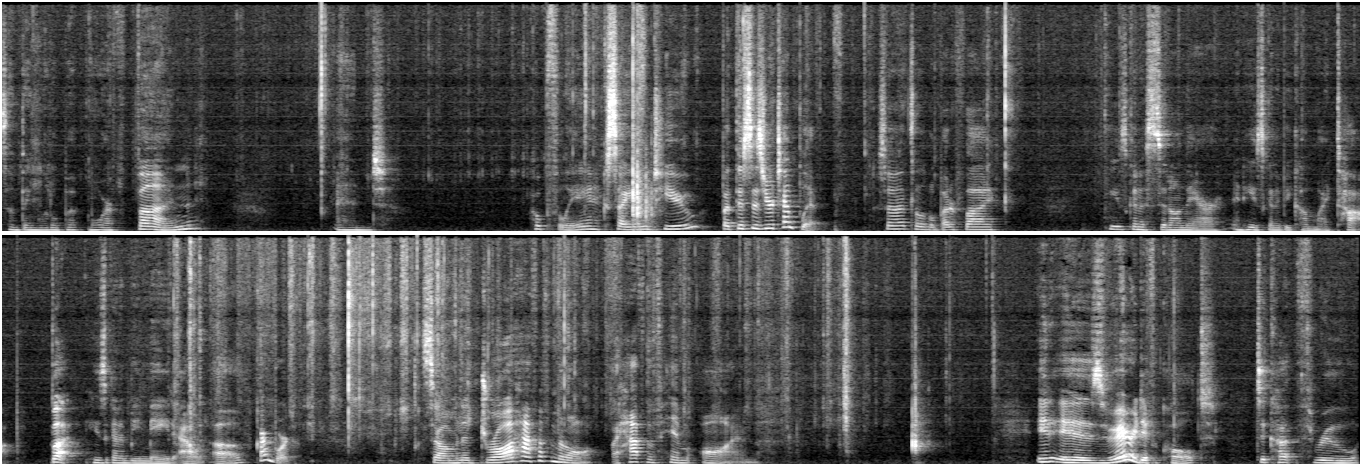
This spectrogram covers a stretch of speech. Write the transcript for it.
something a little bit more fun and hopefully exciting to you. But this is your template. So that's a little butterfly. He's gonna sit on there and he's gonna become my top. But he's gonna be made out of cardboard. So I'm gonna draw half of him on, half of him on. It is very difficult to cut through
